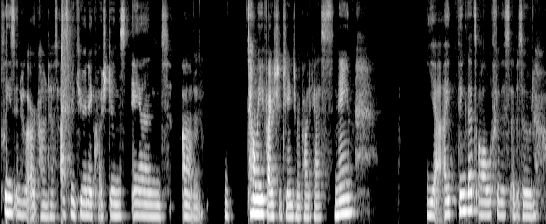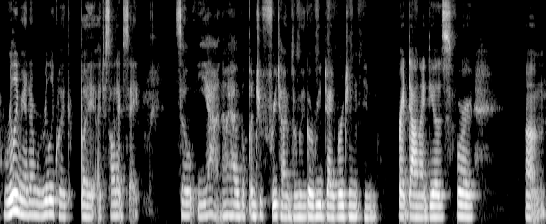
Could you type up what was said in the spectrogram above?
please enter the art contest ask me q&a questions and um, tell me if i should change my podcast name yeah, I think that's all for this episode. Really random, really quick, but I just thought I'd say. So, yeah, now I have a bunch of free time, so I'm going to go read Divergent and write down ideas for um,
